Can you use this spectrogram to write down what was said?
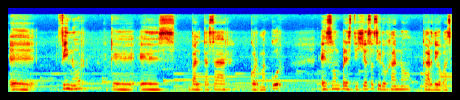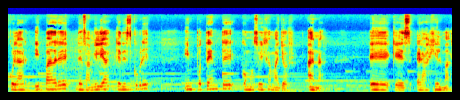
Eh, Finur, que es Baltasar Cormacur, es un prestigioso cirujano cardiovascular y padre de familia que descubre impotente como su hija mayor, Ana, eh, que es era Gilmar,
